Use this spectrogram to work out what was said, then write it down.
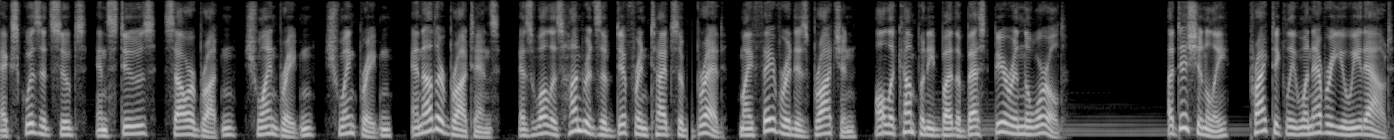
exquisite soups and stews, sauerbraten, Schweinbraten, Schwenkbraten, and other bratens, as well as hundreds of different types of bread. My favorite is Brötchen, all accompanied by the best beer in the world. Additionally, practically whenever you eat out,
